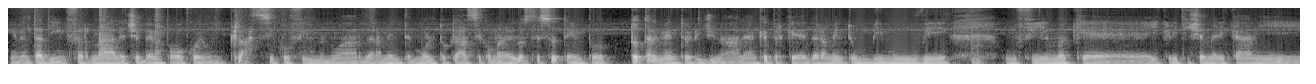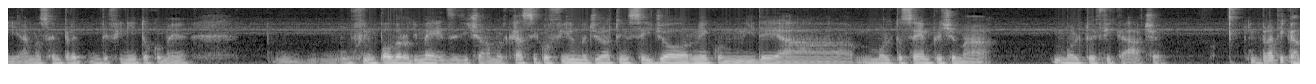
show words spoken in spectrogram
in realtà di infernale c'è ben poco, è un classico film noir, veramente molto classico, ma nello stesso tempo totalmente originale, anche perché è veramente un B-movie, un film che i critici americani hanno sempre definito come un film povero di mezzi, diciamo, il classico film girato in sei giorni con un'idea molto semplice ma molto efficace. In pratica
